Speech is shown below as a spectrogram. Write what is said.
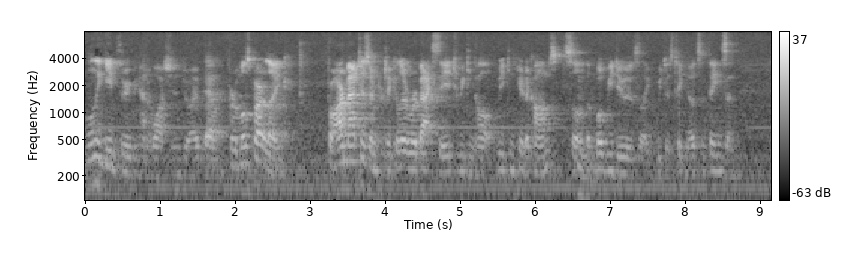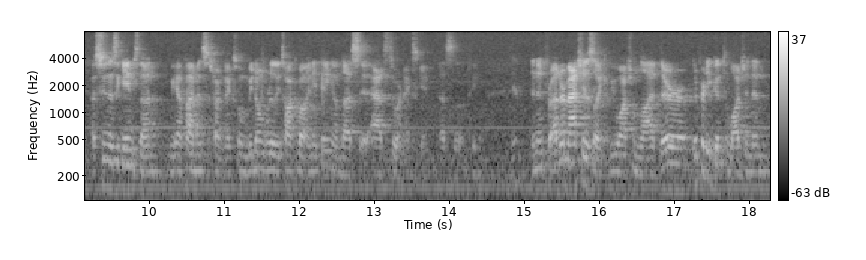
Only game three we kind of watch and enjoy, but Yeah. for the most part, like for our matches in particular, we're backstage. We can all we can hear the comms. So the, Mhm. what we do is like we just take notes and things, and as soon as the game's done, we have five minutes to start the next one. We don't really talk about anything unless it adds to our next game. That's the thing. Yeah. And then for other matches, like if we watch them live, they're they're pretty good to watch. And then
